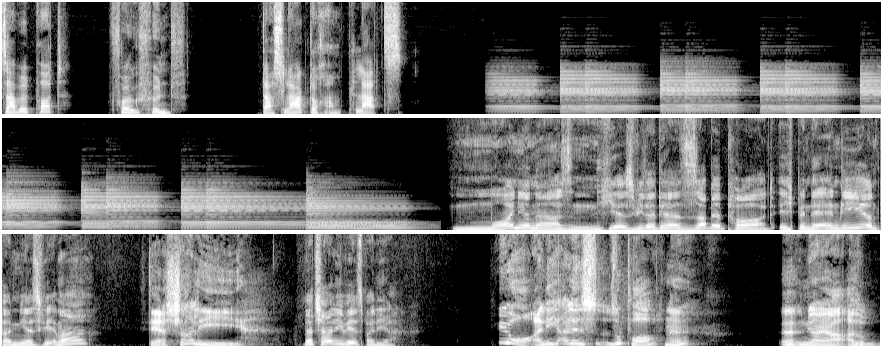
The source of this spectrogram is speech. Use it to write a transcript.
Sabbelpott, Folge 5. Das lag doch am Platz. Moin, ihr Nasen. Hier ist wieder der Sabbelport. Ich bin der Andy und bei mir ist wie immer. Der Charlie. Na, Charlie, wie ist bei dir? Ja, eigentlich alles super, ne? Äh, ja, ja, also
